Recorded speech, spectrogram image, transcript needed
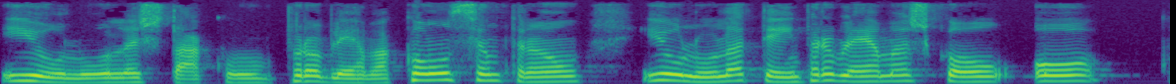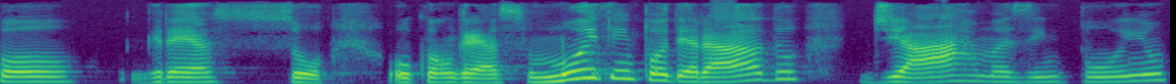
e o Lula está com um problema com o Centrão e o Lula tem problemas com o Congresso. O Congresso muito empoderado de armas em punho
